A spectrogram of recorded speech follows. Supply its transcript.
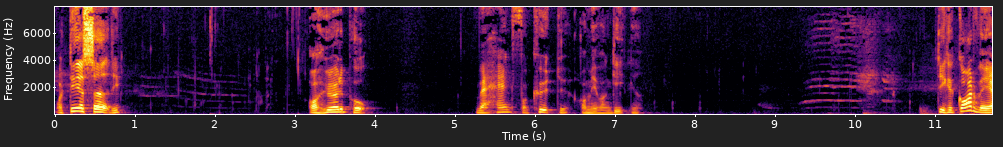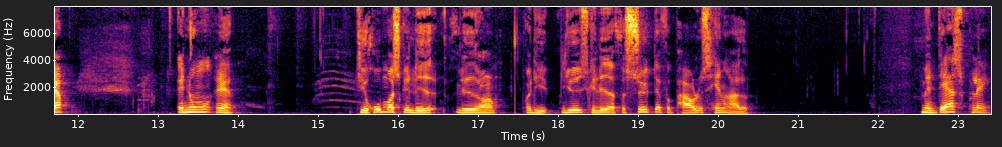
Og der sad de og hørte på, hvad han forkyndte om evangeliet. Det kan godt være, at nogle af de romerske ledere og de jødiske ledere forsøgte at få Paulus henrettet. Men deres plan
